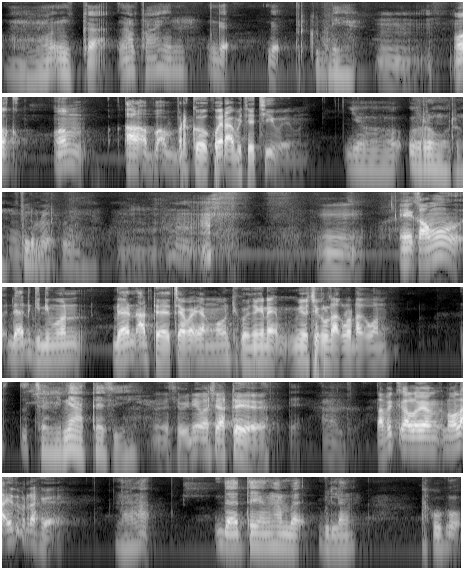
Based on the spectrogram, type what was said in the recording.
Oh, enggak ngapain? Enggak enggak berguna ya. Hmm. Oh, om kalau apa pergo kowe ra bejaji wae, Mon. Yo urung-urung belum berguna. Hmm. Eh kamu dan gini mon dan ada cewek yang mau digoncengin naik music kelotak-kelotak mon. Sejauh ini ada sih. Nah, sejauh ini masih ada ya. Tapi kalau yang nolak itu pernah gak? Malah ada yang hamba bilang aku kok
